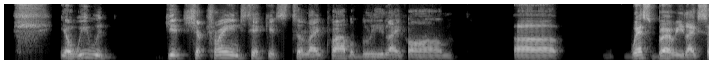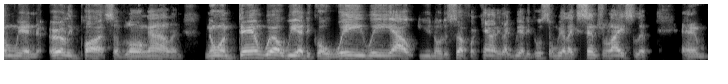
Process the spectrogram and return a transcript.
yo, we would get train tickets to like probably like um uh Westbury, like somewhere in the early parts of Long Island, knowing damn well we had to go way, way out, you know, to Suffolk County. Like we had to go somewhere like Central Islip. And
